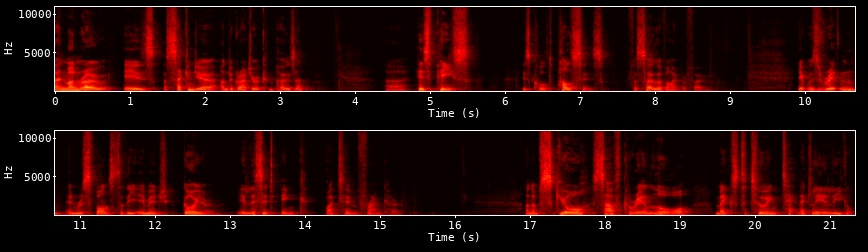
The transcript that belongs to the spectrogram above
Ben Munro is a second year undergraduate composer. Uh, his piece is called Pulses for Solo Vibraphone. It was written in response to the image Goyo, Illicit Ink by Tim Franco. An obscure South Korean law makes tattooing technically illegal,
